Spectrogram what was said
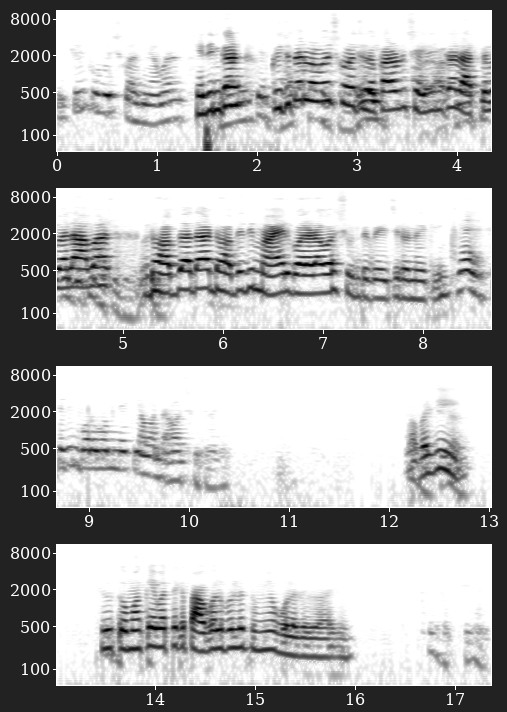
কিছুই প্রবেশ করেনি আমার সেদিনকার প্রবেশ করেছিল। কারণ সেদিনকার রাত্রেবেলা আবার ঢপ দাদা আর ঢপ দিদি মায়ের গলার আওয়াজ শুনতে পেয়েছিল নাকি? হ্যাঁ সেদিন বড় মামি নাকি আমার আওয়াজ শুনতে পেয়েছে। বাবাজি শুধু তোমাকে এবার থেকে পাগল বলে তুমিও বলে দেবে বাবাজি। কি হচ্ছে জানো।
